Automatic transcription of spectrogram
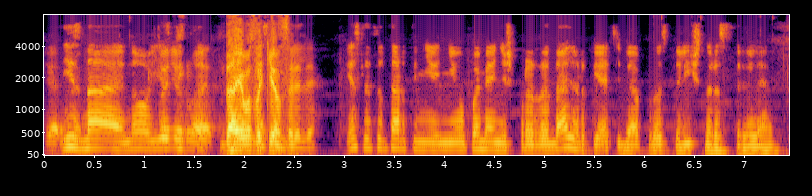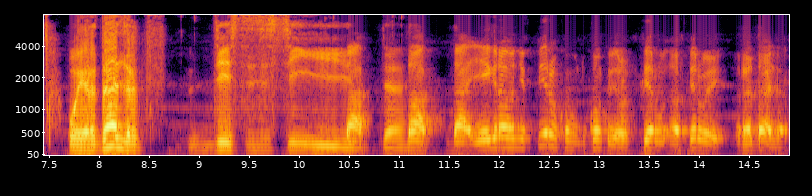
Я- Не знаю, но Никто если, не знает. Да, его Если- закенселили. если ты, Тар, ты не, не упомянешь про Red Alert, я тебя просто лично расстреляю. Ой, Редалер 10 из 10. Да, да. Да, да, я играл не в первый Conquer, а в первый, а в первый Red Alert.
